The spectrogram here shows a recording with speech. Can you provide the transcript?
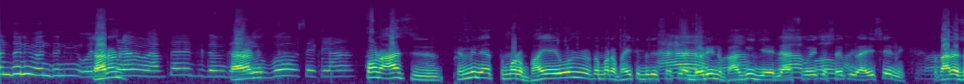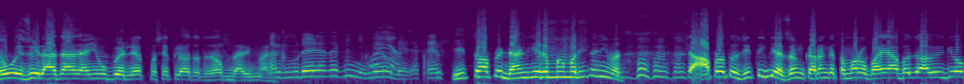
વાંધો નહીં, વાંધો નહીં. ઓલા કારણ- આપતા નથી તમે કારણ- ઊભો શેકલા પણ આજ ફેમિલી આજ તમારો ભાઈ આવ્યો ને તમારા ભાઈથી બધું શેકલા ડરીને ભાગી જાય એટલે આજ કોઈ તો વાહ, આવી છે નહીં તો તારે જોવું જોઈએ એટલે આજે આજે અહીં ઊભો એટલે એક પાસે એકલો હતો તો જવાબદારી મારી. આગળ ઉડાડ્યા તા કે નહીં? મેં ઉડાડ્યા તા ઈ તો આપણે દાંડિયા વાત. તો જીતી ગયા જંગ કારણ કે તમારો ભાઈ આ બાજુ આવી ગયો.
